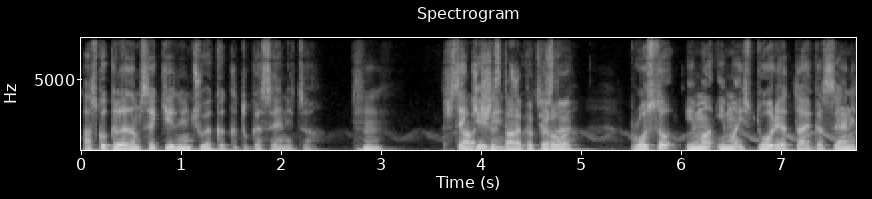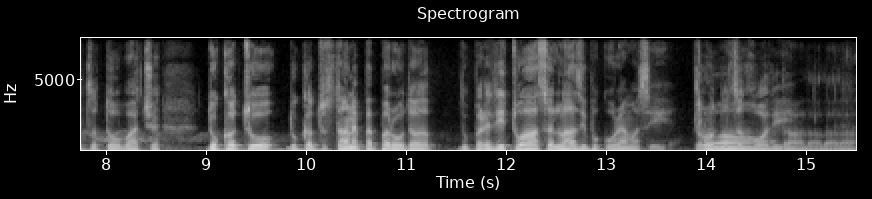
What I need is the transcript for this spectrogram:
аз го гледам всеки един човек като гасеница. Ще стане, ще стане човек. пеперуда. Просто има, има история, тая гасеницата обаче. Докато, докато стане пеперуда, допреди това се лази по корема си. Трудно се О, ходи. Да, да, да, да.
